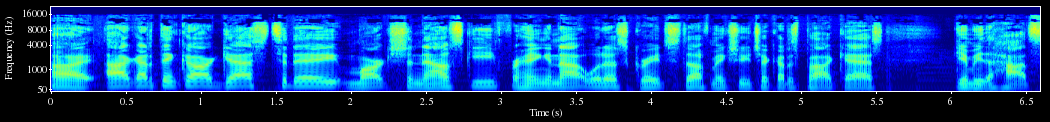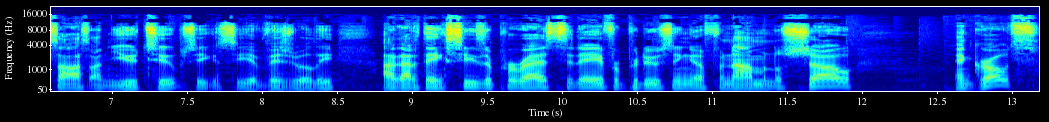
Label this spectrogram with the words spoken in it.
All right, I got to thank our guest today, Mark Shanowski, for hanging out with us. Great stuff. Make sure you check out his podcast. Give me the hot sauce on YouTube so you can see it visually. I got to thank Caesar Perez today for producing a phenomenal show. And Groats,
